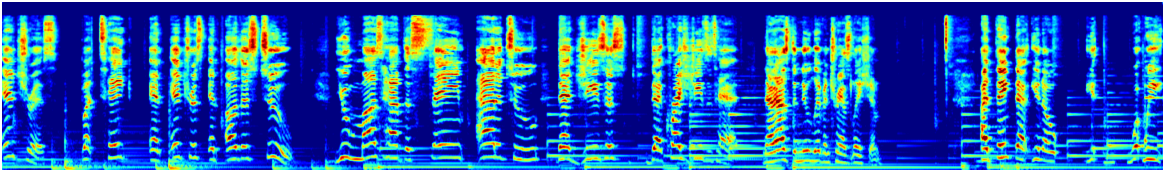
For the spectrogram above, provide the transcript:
interests, but take an interest in others too. You must have the same attitude that Jesus, that Christ Jesus had. Now, that's the New Living Translation. I think that, you know, what we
